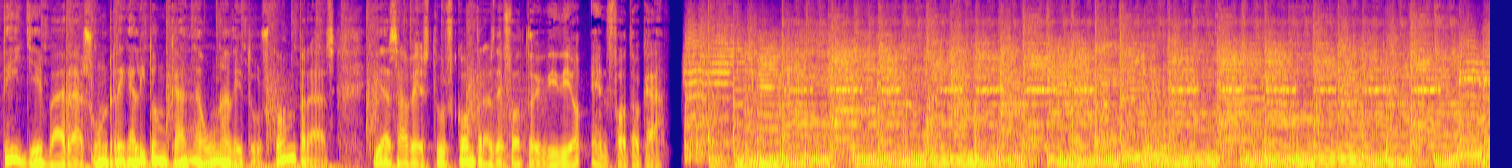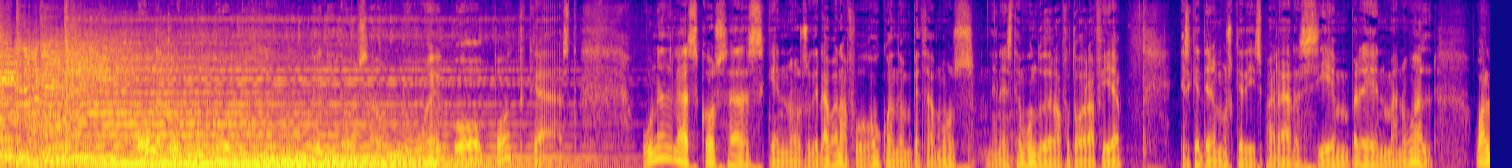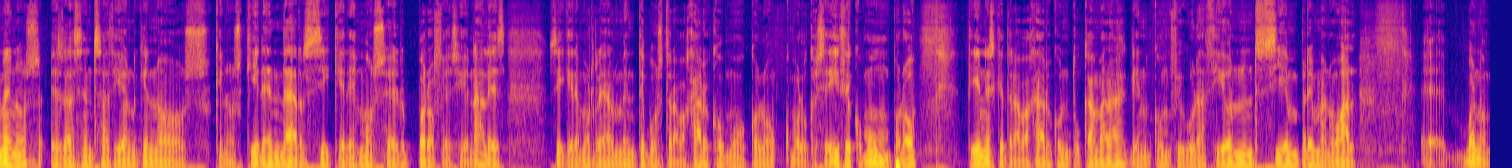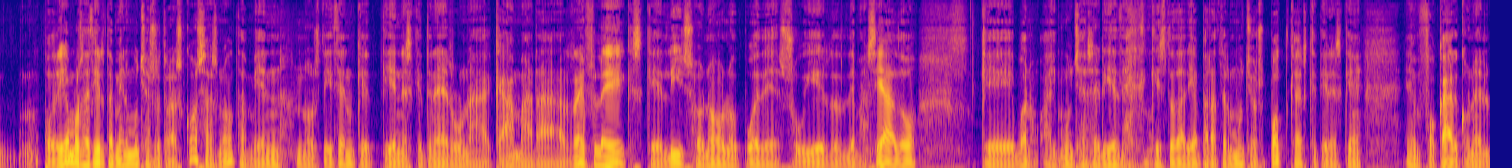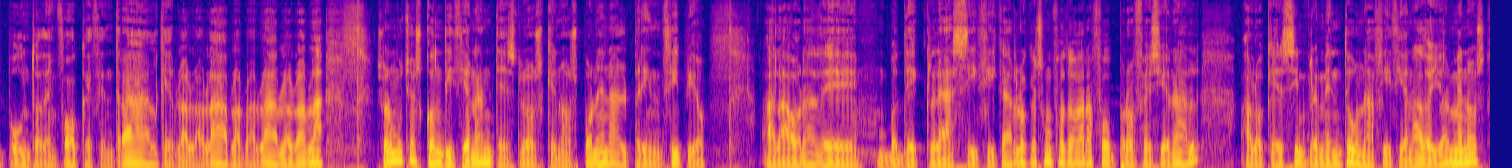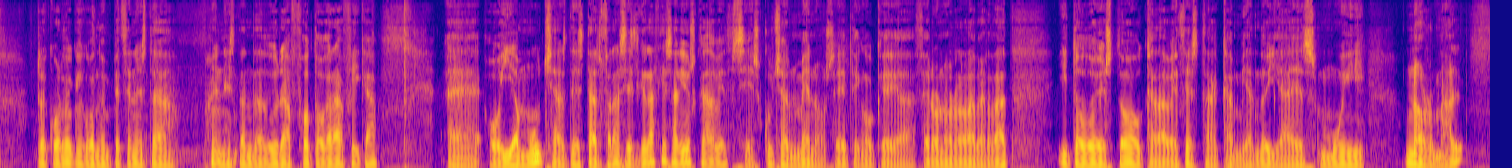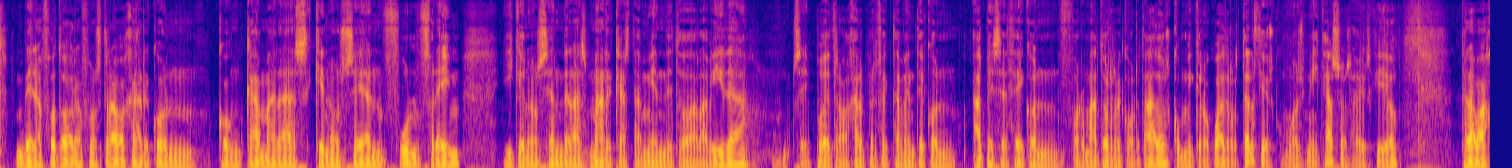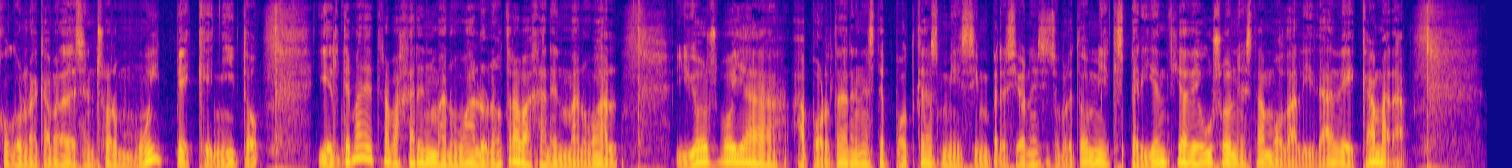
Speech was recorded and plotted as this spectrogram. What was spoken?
te llevarás un regalito en cada una de tus compras. Ya sabes, tus compras de foto y vídeo en Fotoca. Podcast. Una de las cosas que nos graban a fuego cuando empezamos en este mundo de la fotografía es que tenemos que disparar siempre en manual, o al menos es la sensación que nos, que nos quieren dar si queremos ser profesionales, si queremos realmente pues trabajar como, como, lo que se dice, como un pro, tienes que trabajar con tu cámara en configuración siempre manual. Eh, bueno, podríamos decir también muchas otras cosas, ¿no? También nos dicen que tienes que tener una cámara reflex, que el ISO no lo puedes subir demasiado, que bueno, hay mucha serie de, que esto daría para hacer muchos podcasts que tienes que enfocar con el punto de enfoque central, que bla bla bla bla bla bla bla bla bla. Son muchos condicionantes los que nos ponen al principio a la hora de, de clasificar lo que es un fotógrafo profesional a lo que es simplemente un aficionado. Yo al menos recuerdo que cuando empecé en esta en esta andadura fotográfica eh, oía muchas de estas frases. Gracias a Dios cada vez se escuchan menos, eh, tengo que hacer honor a la verdad y todo esto cada vez está cambiando y ya es muy normal ver a fotógrafos trabajar con, con cámaras que no sean full frame y que no sean de las marcas también de toda la vida. Se puede trabajar perfectamente con APS-C, con formatos recortados, con micro cuatro tercios, como es mi caso. Sabéis que yo trabajo con una cámara de sensor muy pequeñito y el tema de trabajar en manual o no trabajar en manual, yo os voy a aportar en este podcast mis impresiones y sobre todo mi experiencia de uso en esta modalidad de cámara.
